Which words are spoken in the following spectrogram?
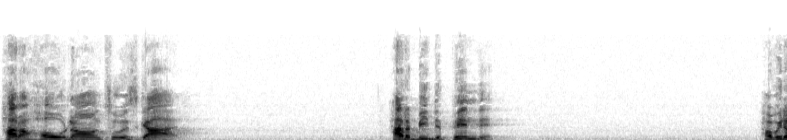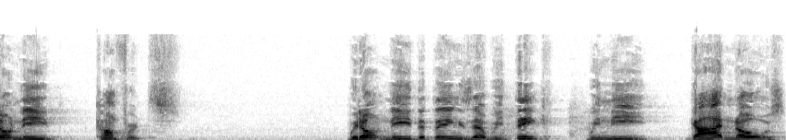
how to hold on to his God, how to be dependent, how we don't need comforts. We don't need the things that we think we need. God knows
